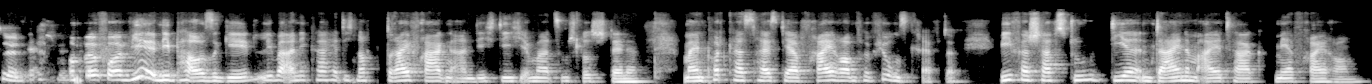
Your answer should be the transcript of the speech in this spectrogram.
Schön. schön. Und bevor wir in die Pause gehen, liebe Annika, hätte ich noch drei Fragen an dich, die ich immer zum Schluss stelle. Mein Podcast heißt ja Freiraum für Führungskräfte. Wie verschaffst du dir in deinem Alltag mehr Freiraum?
